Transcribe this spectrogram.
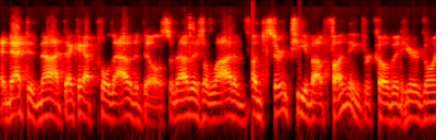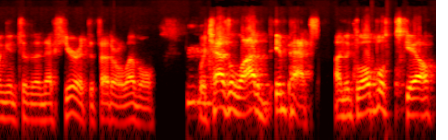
And that did not, that got pulled out of the bill. So now there's a lot of uncertainty about funding for COVID here going into the next year at the federal level, mm-hmm. which has a lot of impacts. On the global scale,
